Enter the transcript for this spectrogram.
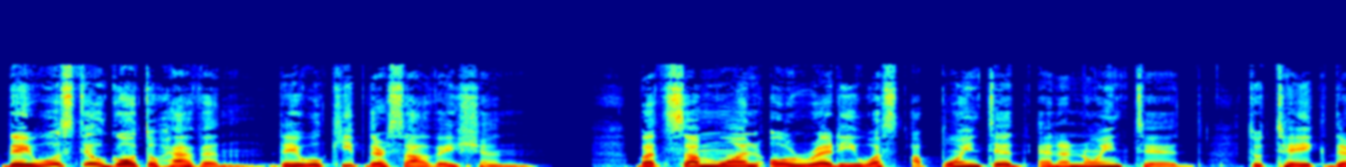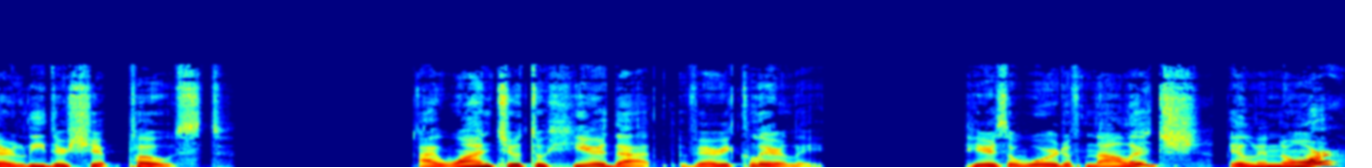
they will still go to heaven. They will keep their salvation. But someone already was appointed and anointed to take their leadership post. I want you to hear that very clearly. Here's a word of knowledge. Eleanor,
